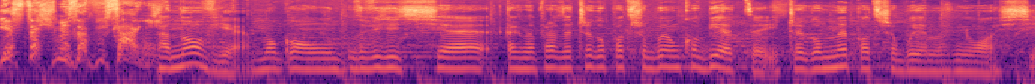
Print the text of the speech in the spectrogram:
Jesteśmy zapisani! Panowie mogą dowiedzieć się tak naprawdę, czego potrzebują kobiety i czego my potrzebujemy w miłości.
